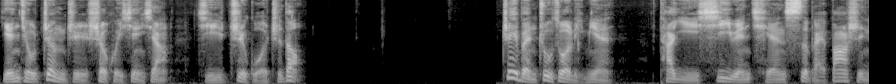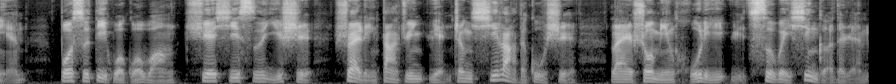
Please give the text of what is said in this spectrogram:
研究政治社会现象及治国之道。这本著作里面，他以西元前四百八十年波斯帝国国王薛西斯一世率领大军远征希腊的故事，来说明狐狸与刺猬性格的人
